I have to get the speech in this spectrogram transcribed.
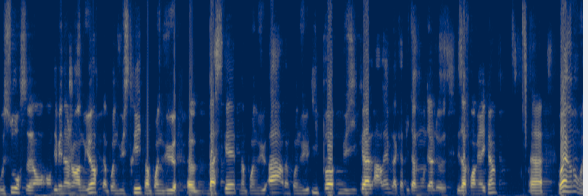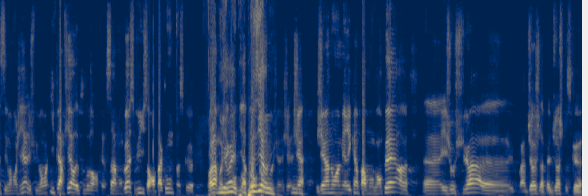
aux sources en, en déménageant à New York, d'un point de vue street, d'un point de vue euh, basket, d'un point de vue art, d'un point de vue hip-hop, musical, Harlem, la capitale mondiale de, des Afro-Américains. Euh, ouais, non, non, moi c'est vraiment génial et je suis vraiment hyper fier de pouvoir offrir ça à mon gosse. Lui, il s'en rend pas compte parce que voilà, moi j'ai ouais, plaisir. J'ai un nom américain par mon grand-père euh, et Joshua. Euh, bah, Josh, je l'appelle Josh parce que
